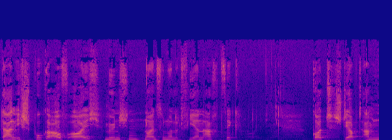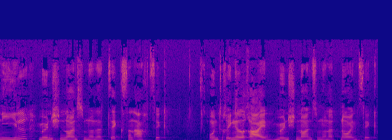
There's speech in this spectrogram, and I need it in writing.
Dann Ich spucke auf euch, München 1984. Gott stirbt am Nil, München 1986 und Ringelrhein, München 1990.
